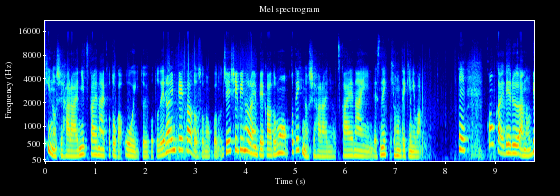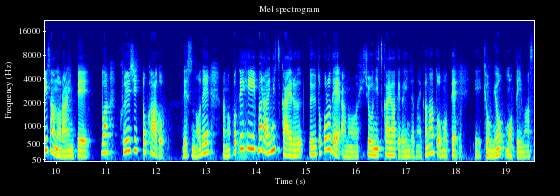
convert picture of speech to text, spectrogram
費の支払いに使えないことが多いということで LINEPay カードそのこの JCB の LINEPay カードも固定費の支払いには使えないんですね基本的には。で今回出るあの Visa の l i n e イはクレジットカードですのであの固定費払いに使えるというところであの非常に使い勝手がいいんじゃないかなと思って、えー、興味を持っています。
